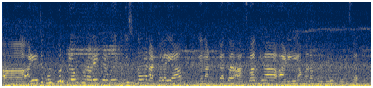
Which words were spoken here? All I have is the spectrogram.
आणि याचे भरपूर प्रयोग होणार आहेत त्यामुळे तुम्ही सुद्धा या नाटकाला या या नाटकाचा आस्वाद घ्या आणि आम्हाला भरभरून प्रतिसाद द्या.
